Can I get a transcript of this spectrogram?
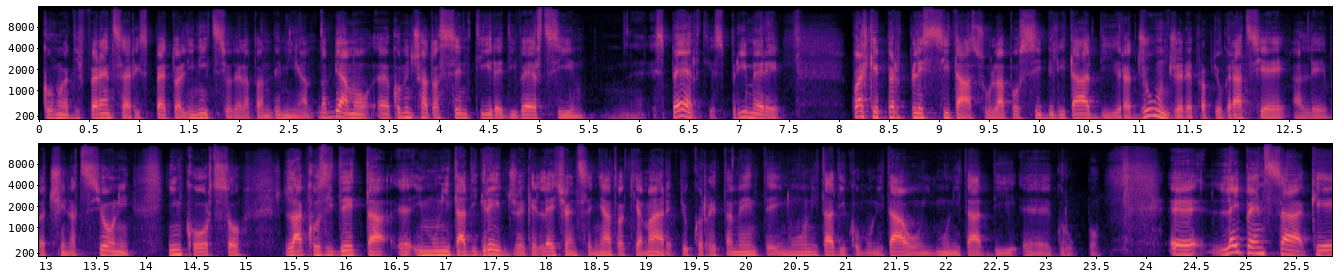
con una differenza rispetto all'inizio della pandemia, abbiamo eh, cominciato a sentire diversi esperti esprimere qualche perplessità sulla possibilità di raggiungere, proprio grazie alle vaccinazioni in corso, la cosiddetta eh, immunità di gregge che lei ci ha insegnato a chiamare più correttamente immunità di comunità o immunità di eh, gruppo. Eh, lei pensa che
